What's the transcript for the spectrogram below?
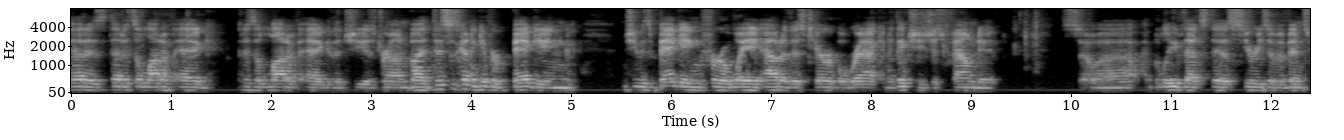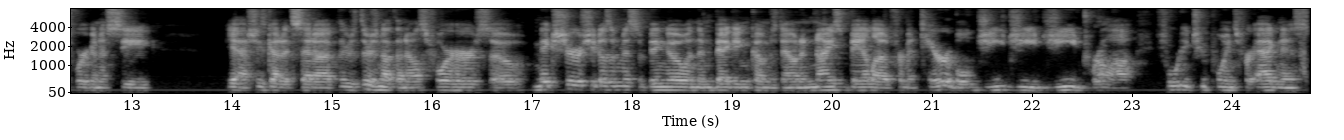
That is that is a lot of egg. That is a lot of egg that she has drawn. But this is going to give her begging. She was begging for a way out of this terrible rack, and I think she's just found it. So uh, I believe that's the series of events we're going to see. Yeah, she's got it set up. There's there's nothing else for her. So make sure she doesn't miss a bingo, and then begging comes down. A nice bailout from a terrible GGG draw. 42 points for Agnes,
